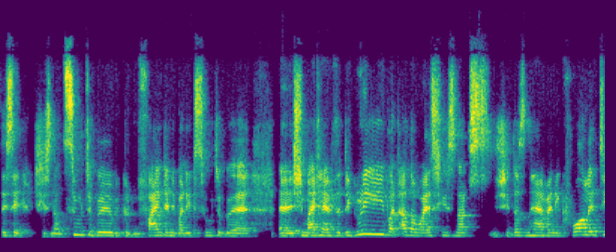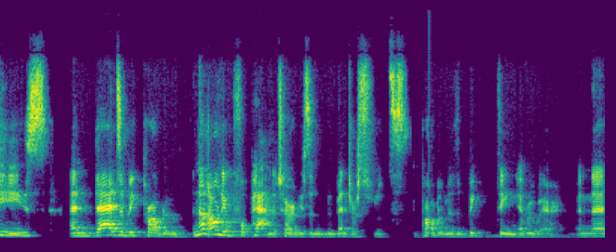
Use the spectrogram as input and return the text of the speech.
they say she's not suitable. We couldn't find anybody suitable. Uh, she might have the degree, but otherwise she's not. She doesn't have any qualities and that's a big problem, not only for patent attorneys and inventors. It's, the problem is a big thing everywhere. And uh,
